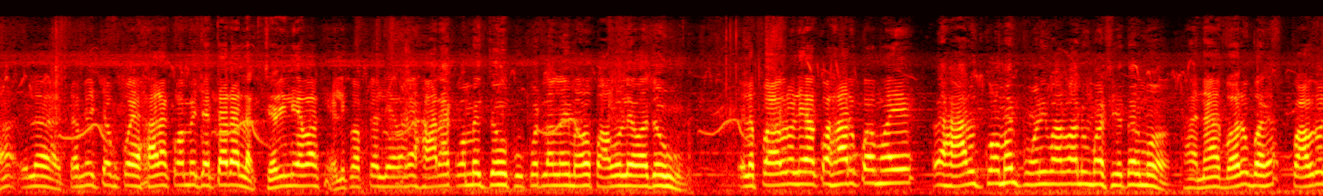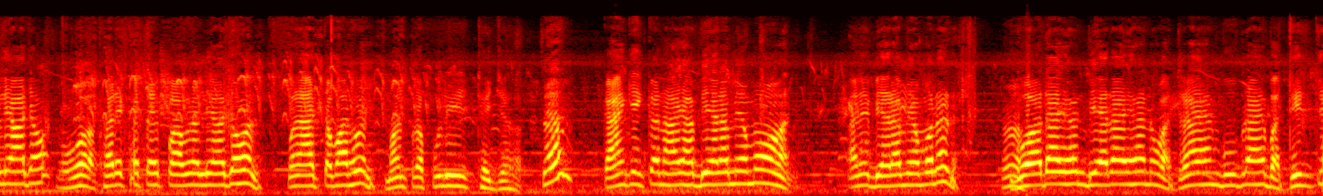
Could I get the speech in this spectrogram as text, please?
હા એટલે તમે ચમ કોઈ હારા કોમે જતા રહ્યા? લક્ઝરી લેવા કે હેલિકોપ્ટર લેવા? હારા કોમે જ જવું પોપટલાલ લઈ મારો લેવા જવું એટલે પાવરો લેવા કોઈ હારું કોમ હોય હારું જ કોમન પોણી વારવાનું મારા ખેતરમાં. હા ના બરોબર. પાવરો લેવા જાઓ? હોવા. ખરેખર તમે પાવરો લેવા જાઓ ને પણ આજ તમારું હોય ને મન પ્રફુલ્લિત થઈ જશે. ચમ? કારણ કે કન આયા બેરા મહેમાન અને બેરા મહેમાન ને હા. દોડાય હે બેરાય હન વધરાય હન બોબરાય બધી રીતે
